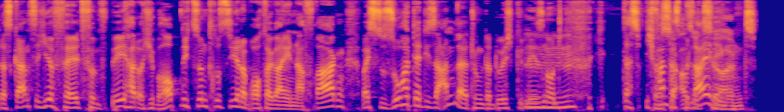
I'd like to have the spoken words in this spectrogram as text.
das Ganze hier Feld 5b hat euch überhaupt nicht zu interessieren, da braucht er gar nicht nachfragen. Weißt du, so hat er diese Anleitung da durchgelesen und ich, das, ich Mhm. Das fand ist das asozial. beleidigend.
